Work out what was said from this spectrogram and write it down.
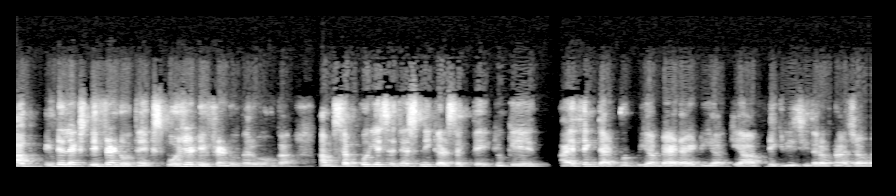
اب انٹلیکٹ ڈفرینٹ ہوتے ہیں ایکسپوجر ڈفرینٹ ہوتا ہے لوگوں کا۔ ہم سب کو یہ سجیسٹ نہیں کر سکتے کیونکہ I think that would be a bad idea کہ آپ ڈگری کی طرف نہ جاؤ۔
